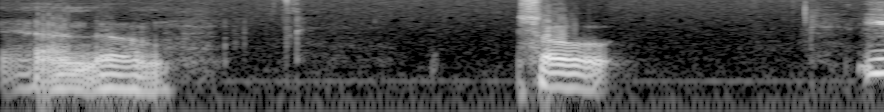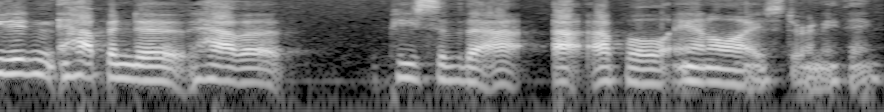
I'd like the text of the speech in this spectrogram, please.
And um, so, You didn't happen to have a piece of the apple analyzed or anything?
